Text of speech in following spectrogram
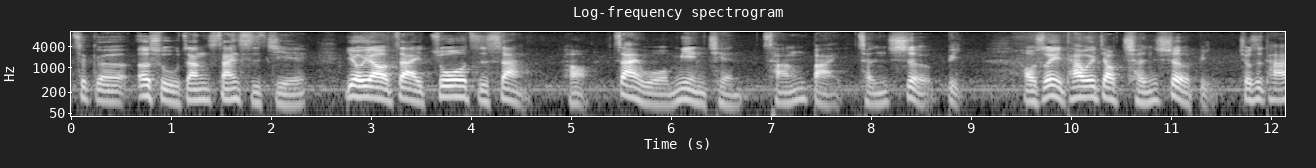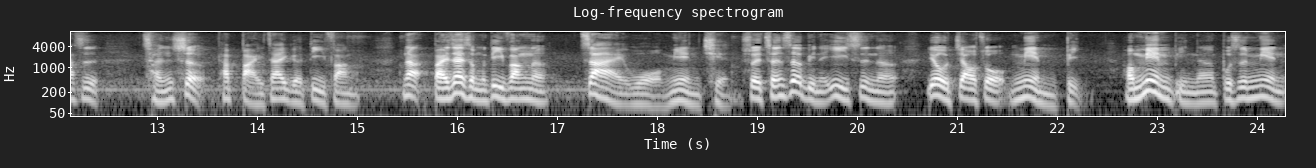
这个二十五章三十节，又要在桌子上，好，在我面前常摆橙色饼，好，所以它会叫陈设饼，就是它是陈设，它摆在一个地方。那摆在什么地方呢？在我面前。所以陈设饼的意思呢，又叫做面饼。好，面饼呢，不是面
